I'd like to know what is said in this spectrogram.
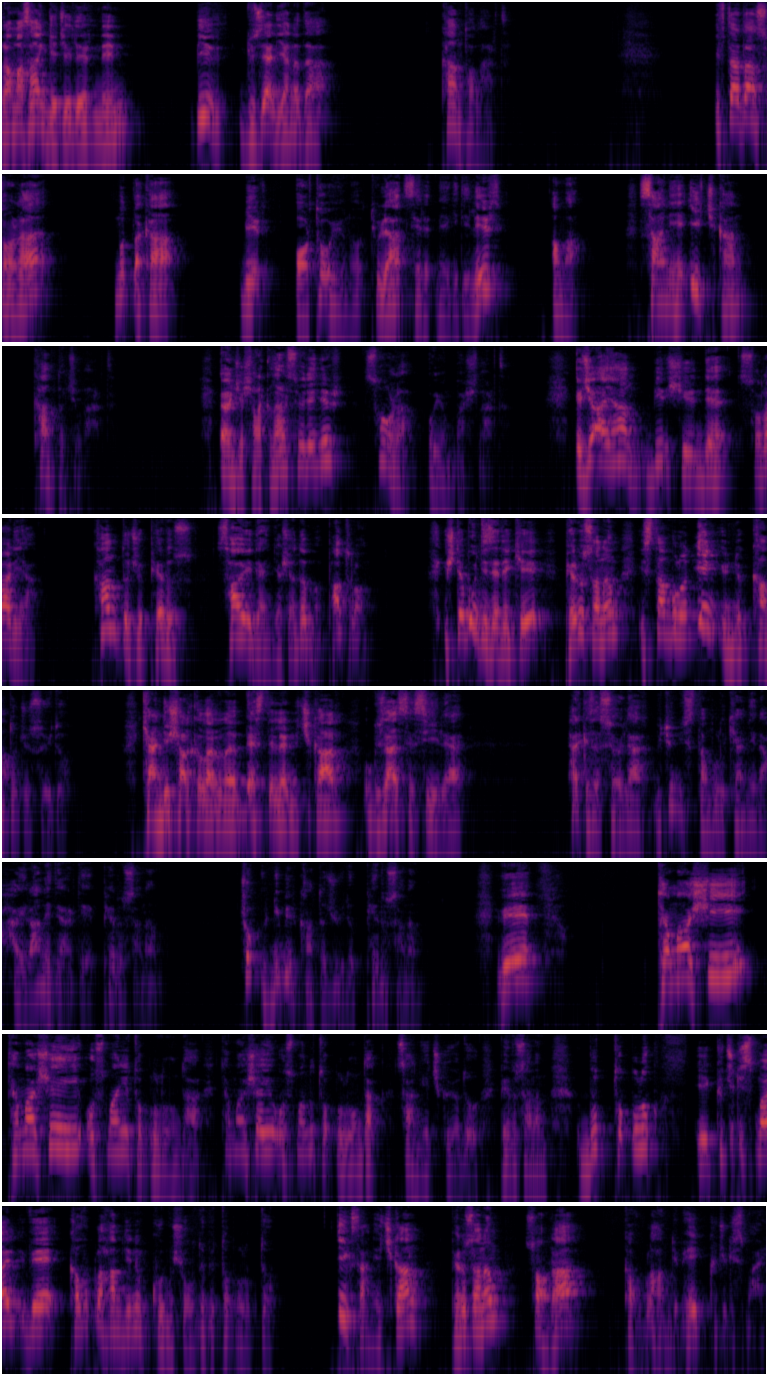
Ramazan gecelerinin bir güzel yanı da kantolardı. İftardan sonra mutlaka bir orta oyunu, tülahat seyretmeye gidilir ama sahneye ilk çıkan kantoculardı. Önce şarkılar söylenir, sonra oyun başlardı. Ece Ayhan bir şiirinde sorar ya, kantocu Perus sahiden yaşadı mı patron? İşte bu dizedeki Perus Hanım İstanbul'un en ünlü kantocusuydu. Kendi şarkılarını, bestelerini çıkar o güzel sesiyle. Herkese söyler, bütün İstanbul'u kendine hayran ederdi Perus Hanım. Çok ünlü bir kantocuydu Perus Hanım. Ve Temaşi, Temaşai Osmani topluluğunda, Temaşai Osmanlı topluluğunda sahneye çıkıyordu Perus Hanım. Bu topluluk e, Küçük İsmail ve Kavuklu Hamdi'nin kurmuş olduğu bir topluluktu. İlk sahneye çıkan Perus Hanım, sonra Kavuklu Hamdi Bey, Küçük İsmail.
